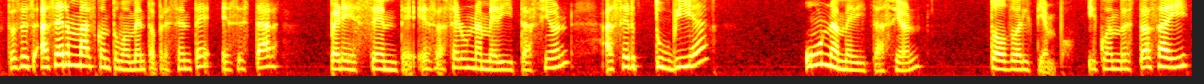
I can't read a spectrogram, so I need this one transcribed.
Entonces, hacer más con tu momento presente es estar presente, es hacer una meditación, hacer tu día una meditación todo el tiempo. Y cuando estás ahí,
